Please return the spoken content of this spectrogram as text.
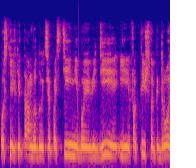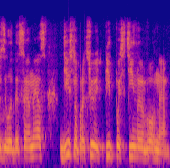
оскільки там ведуться постійні бойові дії, і фактично підрозділи ДСНС дійсно працюють під постійним вогнем.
